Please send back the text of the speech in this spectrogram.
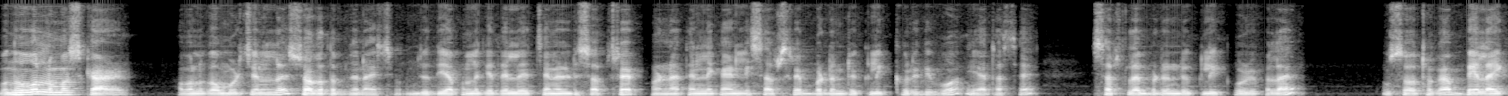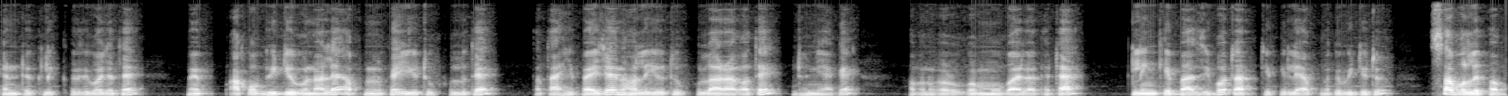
বন্ধুসকল নমস্কাৰ। আপোনালোকক মোৰ চেনেললৈ স্বাগতম জনাইছোঁ। যদি আপোনালোকে তেলে চেনেলটো ছাবস্ক্ৰাইব কৰা নাই তেনেহ'লে কাইণ্ডলি ছাবস্ক্ৰাইব বাটনটো ক্লিক কৰি দিব। ইয়াত আছে ছাবস্ক্ৰাইব বাটনটো ক্লিক কৰি পেলাই ওচৰত থকা বেল আইকনটো ক্লিক কৰি দিব যাতে মই আকৌ ভিডিঅ' বনালে আপোনালোকে ইউটিউব খোলোতে তাত আহি পাই যায়। নহ'লে ইউটিউব খোলাৰ আগতে ধুনীয়াকৈ আপোনালোকৰ মোবাইলত এটা ক্লিংকে বাজিব। তাত টিপিলে আপোনালোকে ভিডিঅ'টো চাবলৈ পাব।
